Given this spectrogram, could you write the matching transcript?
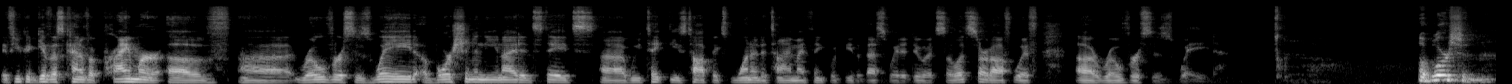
if you could give us kind of a primer of uh, Roe versus Wade, abortion in the United States. Uh, we take these topics one at a time, I think would be the best way to do it. So let's start off with uh, Roe versus Wade. Abortion.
